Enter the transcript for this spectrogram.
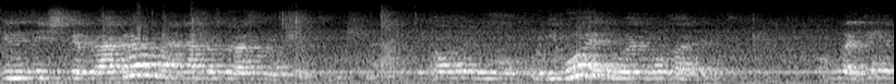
генетическая программа, и она просто раскручиваться начинает. У него это у этого владельца. Владимир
